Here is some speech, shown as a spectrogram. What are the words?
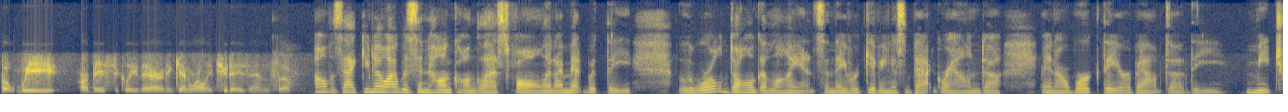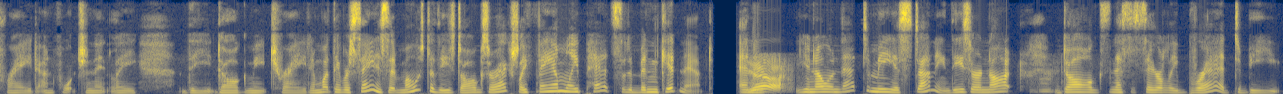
but we are basically there. And again, we're only two days in, so. Oh, Zach, you know, I was in Hong Kong last fall, and I met with the the World Dog Alliance, and they were giving us background uh, in our work there about uh, the meat trade, unfortunately, the dog meat trade. And what they were saying is that most of these dogs are actually family pets that have been kidnapped. And, yeah. you know, and that to me is stunning. These are not mm-hmm. dogs necessarily bred to be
